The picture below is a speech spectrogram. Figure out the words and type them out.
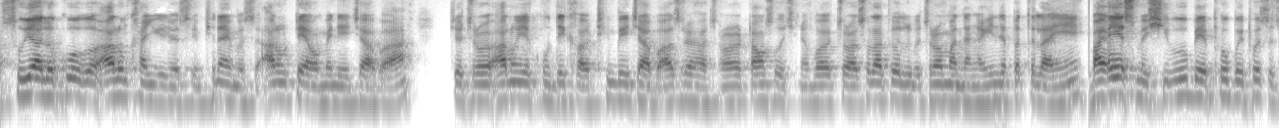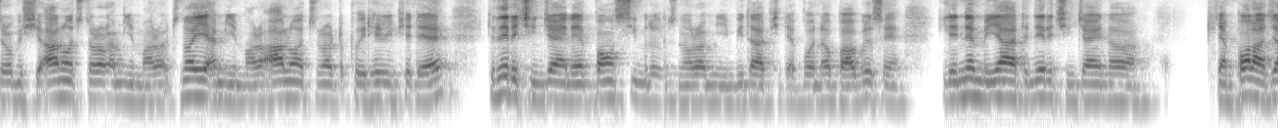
အစိုးရလို့ကိုယ့်ကိုအားလုံးခံယူရဆိုရင်ဖြစ်နိုင်မှာဆိုအားလုံးတက်အောင်မနေကြပါ ကျွန်တော်အားလုံးရဲ့ကွန်တက်ခါထင်းပေးကြပါဆိုတော့ဟာကျွန်တော်တို့တောင်းဆိုချင်တယ်ပေါ့ကျွန်တော်ဆလာပြောလို့ကျွန်တော်မှနိုင်ငံရေးနဲ့ပတ်သက်လာရင် bias မရှိဘူးပဲဖို့ပဲဖို့ဆိုကျွန်တော်မရှိအားလုံးကျွန်တော်အမြင်မှာတော့ကျွန်တော်ရဲ့အမြင်မှာတော့အားလုံးကျွန်တော်တဖွေသေးဖြစ်တယ်ဒီနေ့တစ်ချိန်ကျရင်လည်းပေါင်းစီမလို့ကျွန်တော်တို့မြင်ပြီးသားဖြစ်တယ်ပေါ့နော်ဘာလို့ဆိုရင်လင်းနဲ့မရဒီနေ့တစ်ချိန်ကျရင်တော့ ပြန်ပေါင်းလာကြ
